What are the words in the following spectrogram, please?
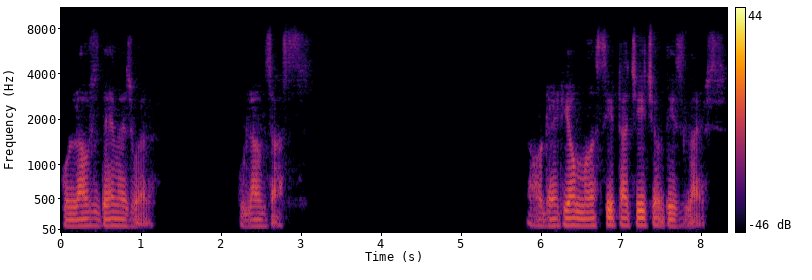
who loves them as well who loves us. Lord, let your mercy touch each of these lives.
